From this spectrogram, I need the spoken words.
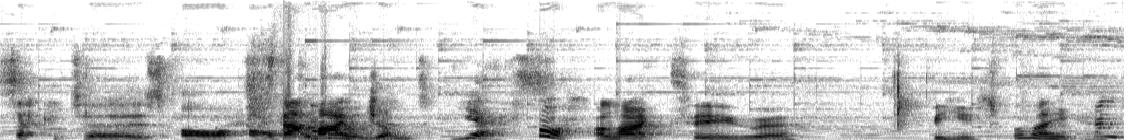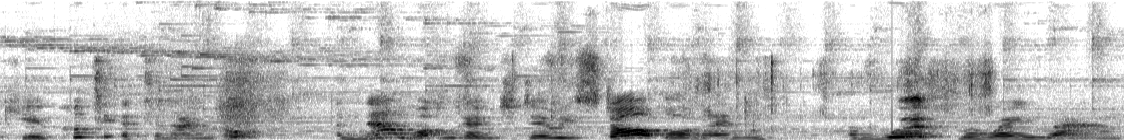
Secateurs are of that my moment. job? Yes. Oh, I like to uh, be useful. Thank you. Cut it at an angle. And now what I'm going to do is start one end and work my way round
